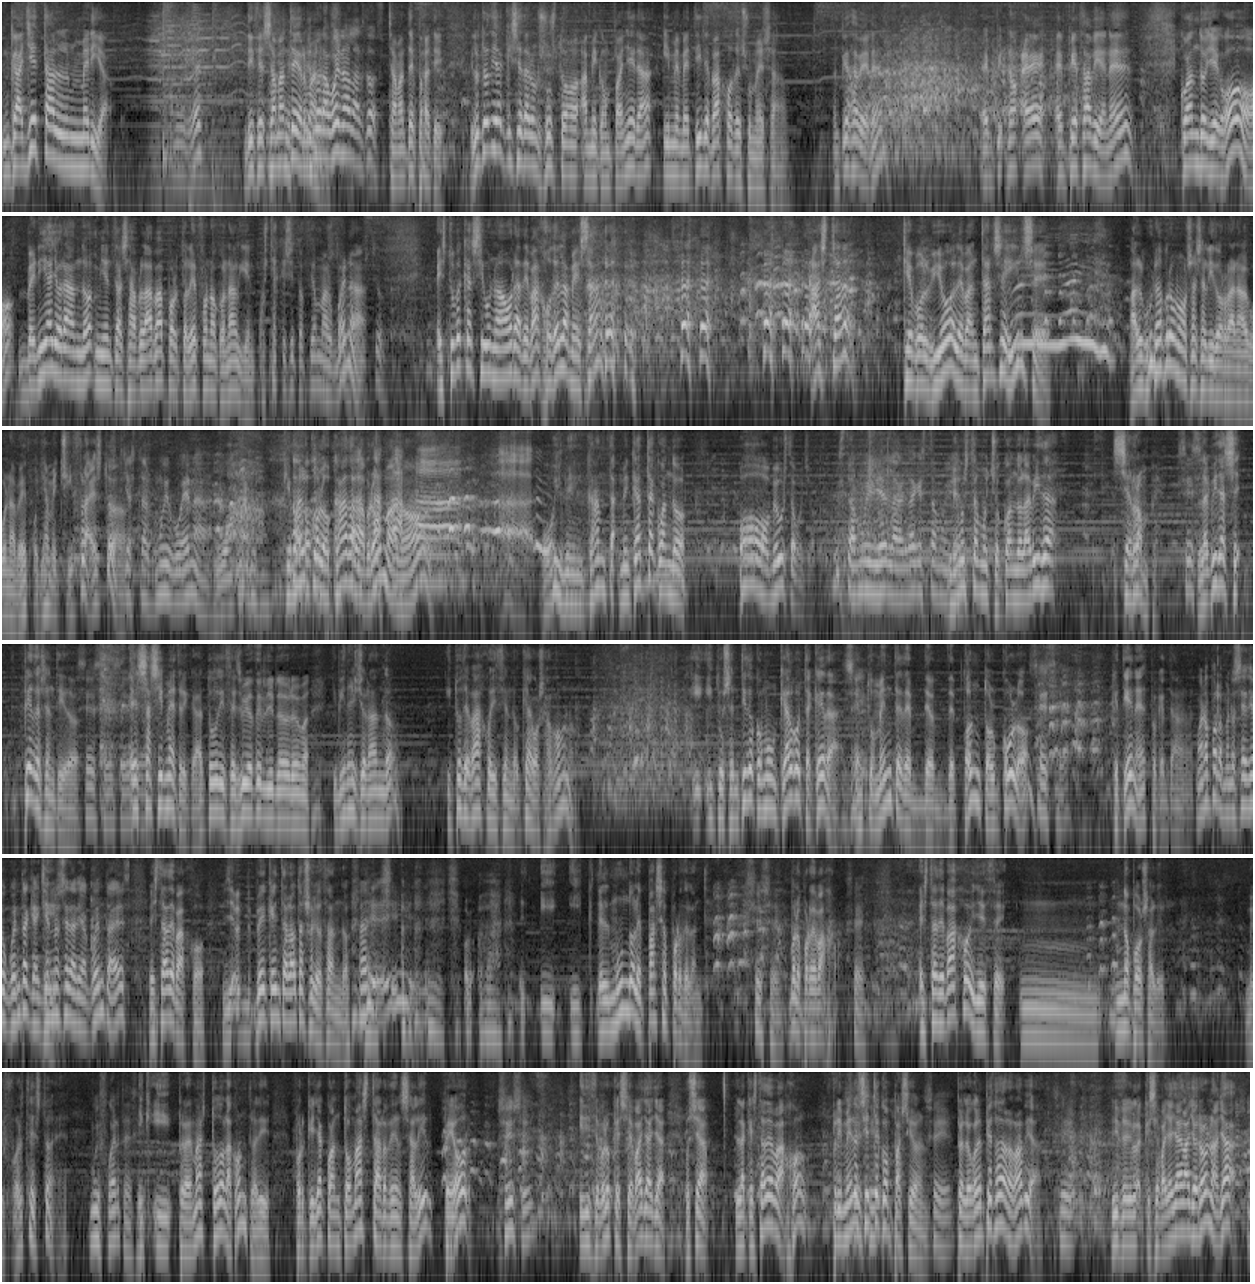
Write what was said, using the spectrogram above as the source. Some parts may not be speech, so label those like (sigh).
Galleta Almería. Muy bien. Dice Samante, hermano. Enhorabuena a las dos. Samante es para ti. El otro día quise dar un susto a mi compañera y me metí debajo de su mesa. Empieza bien, ¿eh? No, eh, empieza bien, ¿eh? Cuando llegó, venía llorando mientras hablaba por teléfono con alguien. Hostia, qué situación más buena. Estuve casi una hora debajo de la mesa (laughs) hasta que volvió a levantarse e irse. ¿Alguna broma os ha salido rara alguna vez? Oye, me chifla esto. Ya estás muy buena. Qué mal colocada la broma, ¿no? (laughs) Uy, me encanta. Me encanta cuando... Oh, me gusta mucho. Está muy bien, la verdad que está muy Me bien. gusta mucho cuando la vida se rompe. Sí, sí. La vida se pierde sentido. Sí, sí, sí. es asimétrica. Tú dices, voy a hacer una broma. Y vienes llorando y tú debajo diciendo, ¿qué hago? ¿Salgo o no? Y, y tu sentido común, que algo te queda Sí. en tu mente de, de- de tonto el culo Sí, sí. que tienes, porque Bueno, por lo menos se dio cuenta que a quien no se daría cuenta es. está debajo. Y- Ve que entra la otra sollozando. (laughs) Y, y el mundo le pasa por delante. Sí, sí, Bueno, por debajo. sí. Está debajo y dice, "Mm, no puedo salir. Muy fuerte esto, ¿eh? Muy fuerte, sí. Y, y- pero además todo la contra, porque ya cuanto más tarde en salir, peor. Sí, sí. Y dice, bueno, que se vaya ya. O sea, la que está debajo, primero Sí, siente sí. compasión, Sí. pero luego le empieza a dar rabia. Sí, Dice, que se vaya ya la llorona, ya. sí.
